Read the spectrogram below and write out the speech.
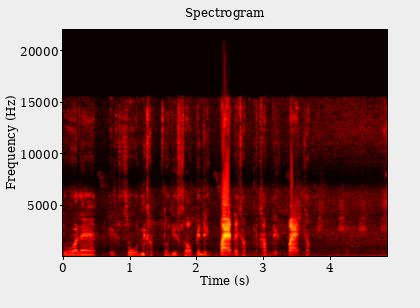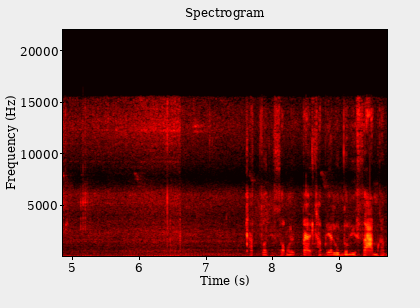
ตัวแรกเด็กศูนย์ครับ ตัวที่สองเป็นเด็กแปดนะครับครับเด็กแปดครับครับตัวที่สองเด็กแปดครับเดี๋ยวรุ่นตัวที่สามครับ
